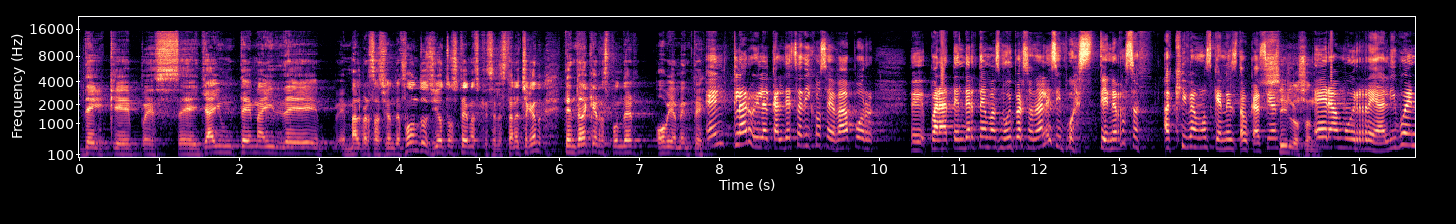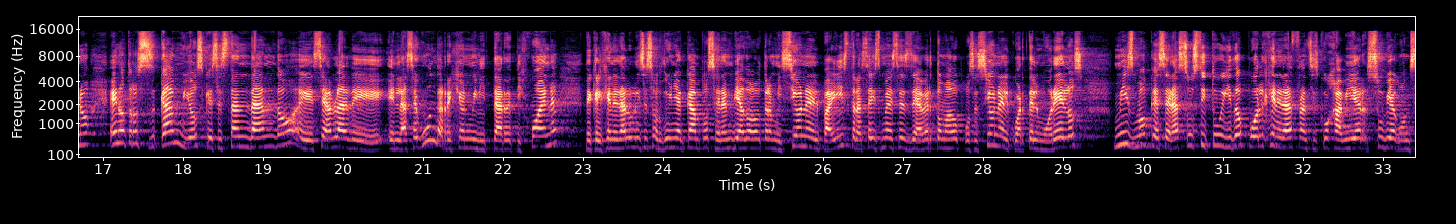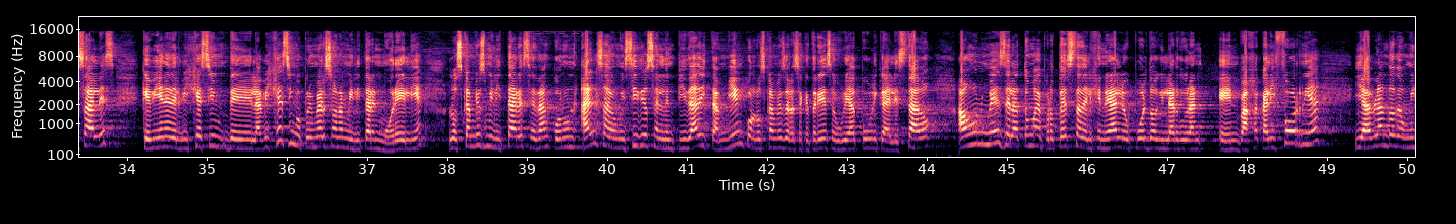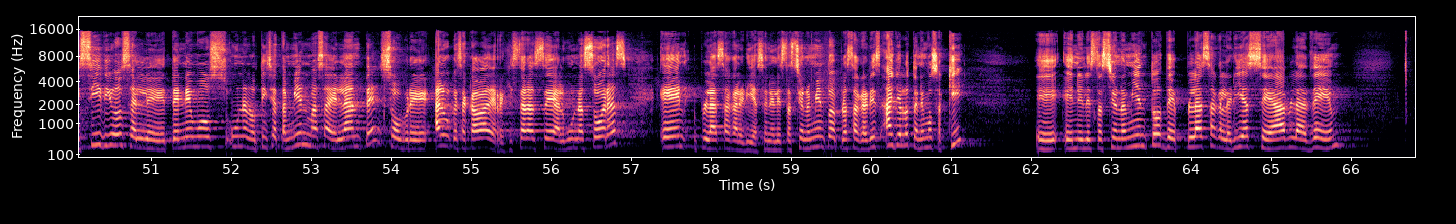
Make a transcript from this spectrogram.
de que pues eh, ya hay un tema ahí de eh, malversación de fondos y otros temas que se le están achacando. Tendrá que responder, obviamente. Él, claro, y la alcaldesa dijo se va por eh, para atender temas muy personales y pues tiene razón. Aquí vemos que en esta ocasión era muy real. Y bueno, en otros cambios que se están dando, eh, se habla de en la segunda región militar de Tijuana, de que el general Ulises Orduña Campos será enviado a otra misión en el país tras seis meses de haber tomado posesión en el cuartel Morelos, mismo que será sustituido por el general Francisco Javier Zubia González, que viene del de la vigésimo primer zona militar en Morelia. Los cambios militares se dan con un alza de homicidios homicidios en la entidad y también con los cambios de la Secretaría de Seguridad Pública del Estado a un mes de la toma de protesta del general Leopoldo Aguilar Durán en Baja California. Y hablando de homicidios, tenemos una noticia también más adelante sobre algo que se acaba de registrar hace algunas horas en Plaza Galerías, en el estacionamiento de Plaza Galerías. Ah, ya lo tenemos aquí. Eh, en el estacionamiento de Plaza Galerías se habla de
